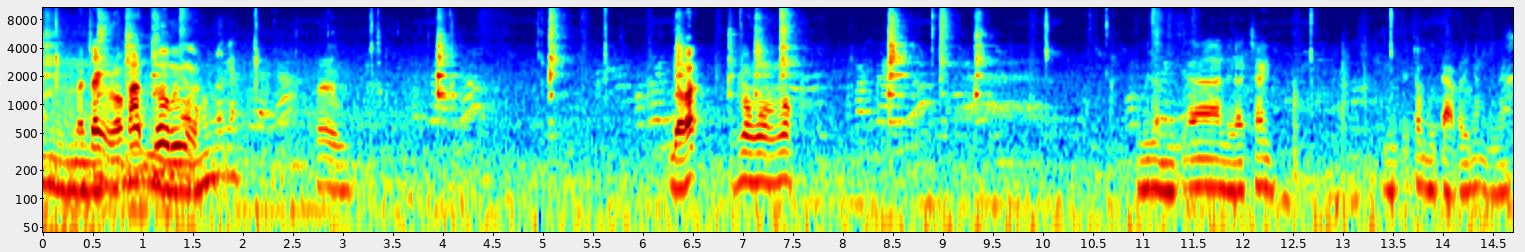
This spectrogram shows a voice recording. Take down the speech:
Đấy, mình- Lá chanh của nó khá là thơm ấy mọi người. Ừ. được á ngon ngon ngon. Bây giờ mình sẽ lấy lá chanh. Mình sẽ cho mùi tạp vào đây nhá mọi người nhá.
